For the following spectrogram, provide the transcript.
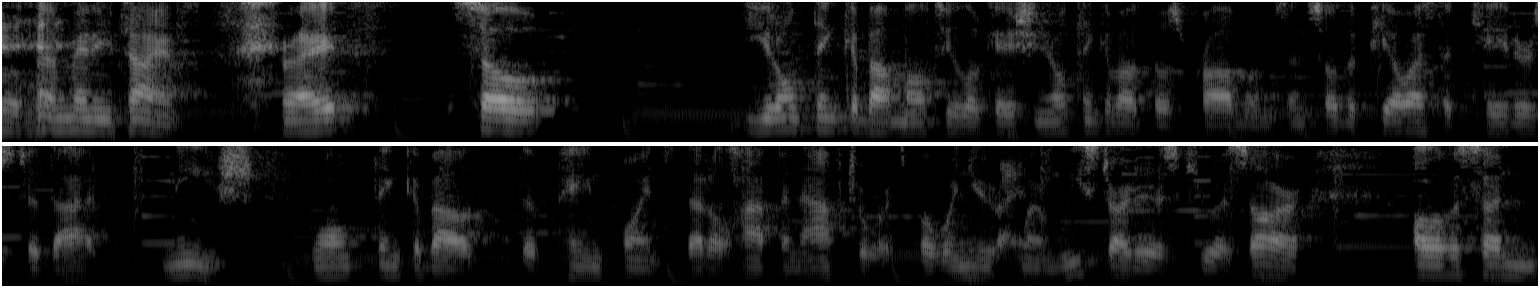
many times right? So you don't think about multi-location you don't think about those problems and so the pos that caters to that niche won't think about the pain points that'll happen afterwards. But when you Right. when we started as qsr all of a sudden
